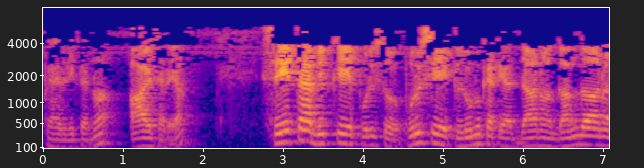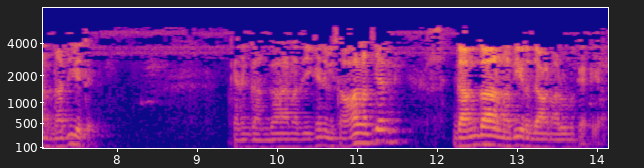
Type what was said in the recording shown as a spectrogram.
පැහැදිලි කරනවා ආයතරයක්. සේතා වික්කේ පුරිසෝ පුරුෂයෙක් ලුණු කැටයක් දානවා ගංගාන නදියට. කියන්නේ ගංගා නදිය කියන්නේ විශාල නදියක්නේ. ගංගා නදියට දානවා ලුණු කැටයක්.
